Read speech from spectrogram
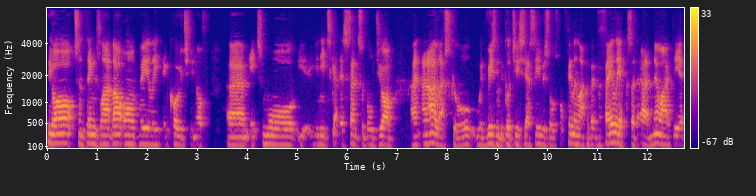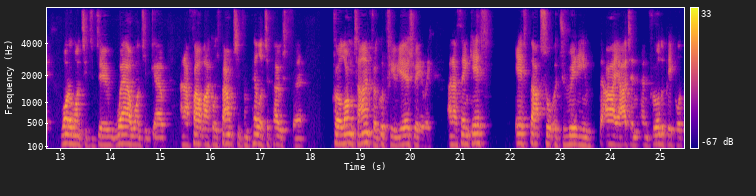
the arts and things like that aren't really encouraged enough. Um, it's more you, you, need to get this sensible job. And, and, I left school with reasonably good GCSE results, but feeling like a bit of a failure because I had no idea what I wanted to do, where I wanted to go, and I felt like I was bouncing from pillar to post for for a long time, for a good few years, really. And I think if if that sort of dream that I had and, and for other people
